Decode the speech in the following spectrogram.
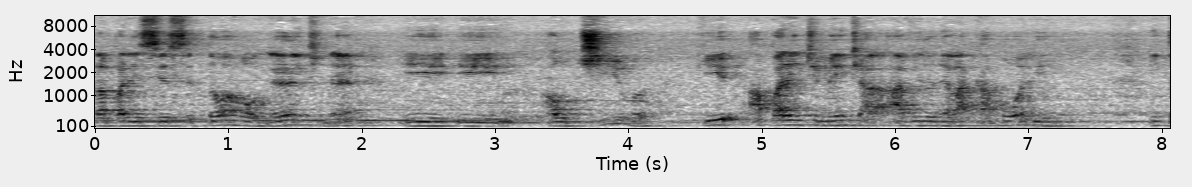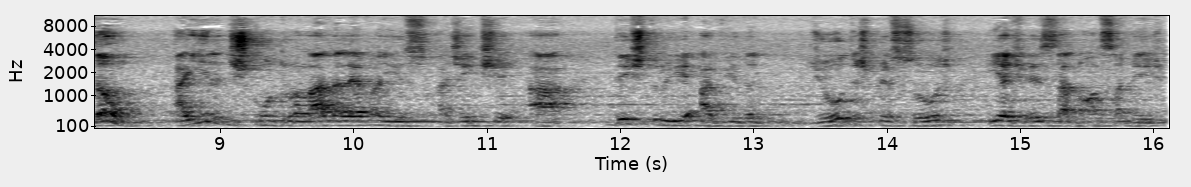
ela parecia ser tão arrogante, né? E, e altiva que aparentemente a, a vida dela acabou ali. Então, a ira descontrolada leva a isso, a gente a destruir a vida de outras pessoas e às vezes a nossa mesma.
